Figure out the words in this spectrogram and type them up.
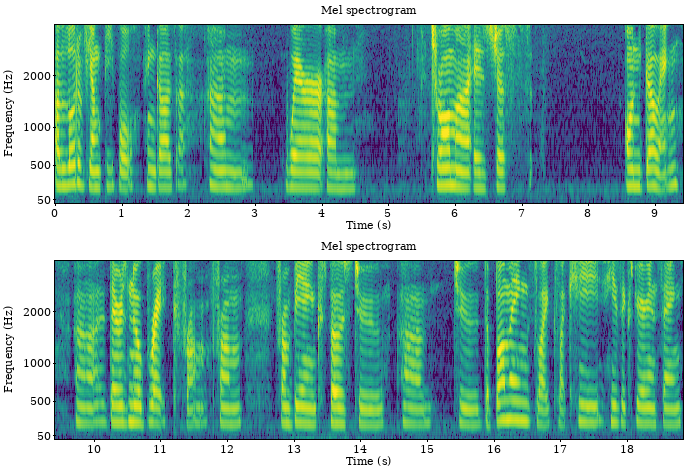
a lot of young people in Gaza, um, where um, trauma is just ongoing. Uh, there is no break from from from being exposed to um, to the bombings like like he he's experiencing.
